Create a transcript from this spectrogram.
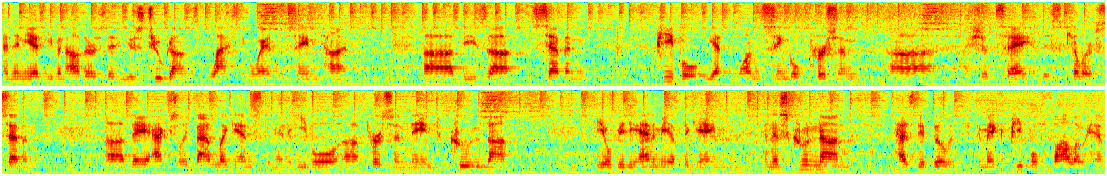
and then yet even others that use two guns blasting away at the same time. Uh, these uh, seven people, yet one single person, I should say, this Killer 7, uh, they actually battle against an evil uh, person named Kundan. He will be the enemy of the game. And this Kundan has the ability to make people follow him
